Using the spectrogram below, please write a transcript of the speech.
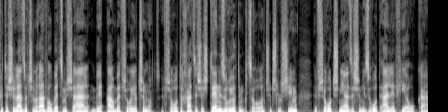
ואת השאלה הזאת של רבא הוא בעצם שאל בארבע אפשרויות שונות. אפשרות אחת זה ששתי הנזירויות הן קצרות, של 30. אפשרות שנייה זה שנזירות א' היא ארוכה,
